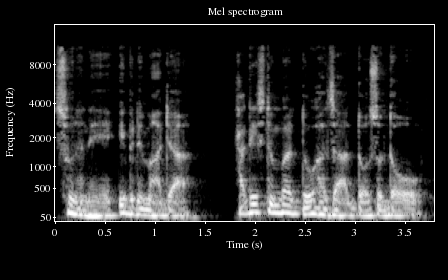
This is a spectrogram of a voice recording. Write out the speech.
سننے ابن ماجہ، حدیث نمبر دو ہزار دو سو دو۔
